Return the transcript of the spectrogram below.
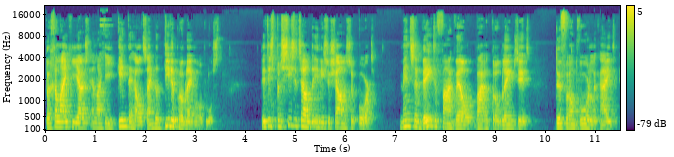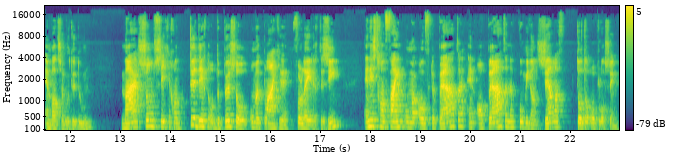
begeleid je juist en laat je je kind de held zijn dat die de problemen oplost? Dit is precies hetzelfde in die sociale support. Mensen weten vaak wel waar het probleem zit, de verantwoordelijkheid en wat ze moeten doen. Maar soms zit je gewoon te dicht op de puzzel om het plaatje volledig te zien. En is het gewoon fijn om erover te praten. En al pratende kom je dan zelf tot de oplossing.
